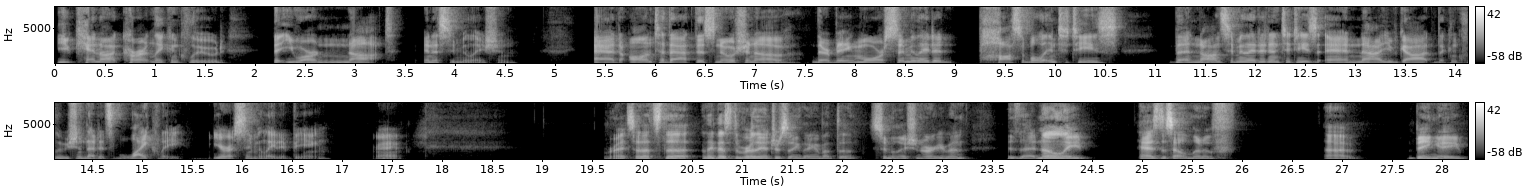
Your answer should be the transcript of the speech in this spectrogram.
you cannot currently conclude that you are not in a simulation. Add on to that this notion of there being more simulated possible entities than non simulated entities, and now you've got the conclusion that it's likely you're a simulated being, right? Right. So that's the I think that's the really interesting thing about the simulation argument is that not only has this element of uh, being a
